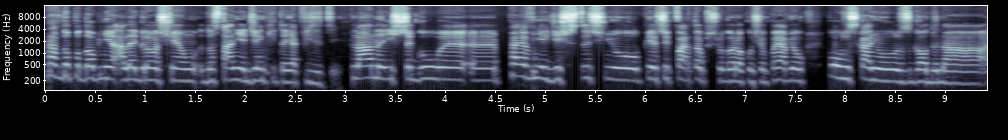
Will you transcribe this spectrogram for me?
prawdopodobnie Allegro się dostanie dzięki tej akwizycji. Plany i szczegóły e, pewnie gdzieś w styczniu, pierwszy kwartał przyszłego roku się pojawią po uzyskaniu zgody na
